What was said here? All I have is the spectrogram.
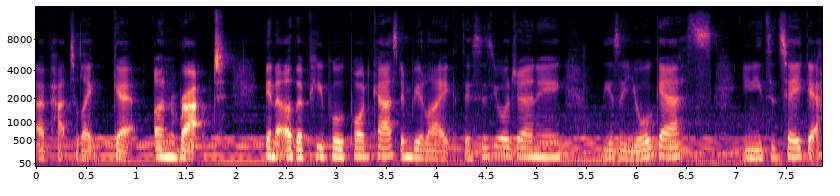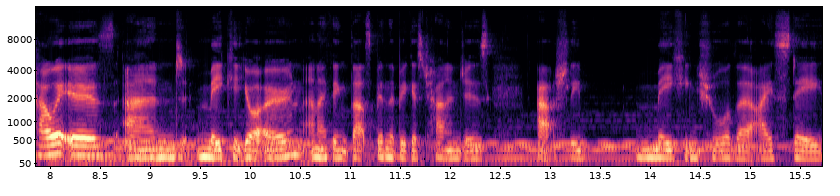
I've had to like get unwrapped in other people's podcast and be like, this is your journey, these are your guests. You need to take it how it is and make it your own. And I think that's been the biggest challenge is actually making sure that I stay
